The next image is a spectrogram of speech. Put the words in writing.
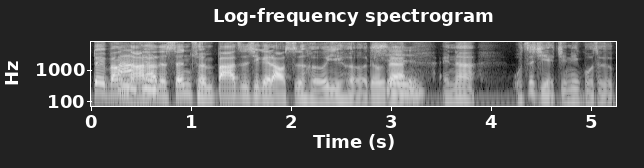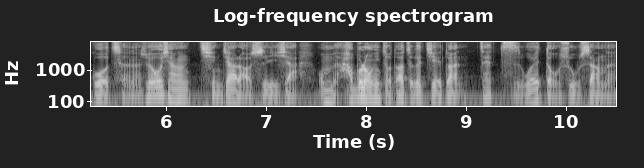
对方拿他的生存八字去给老师合一合，对不对？”哎，那我自己也经历过这个过程了，所以我想请教老师一下：我们好不容易走到这个阶段，在紫微斗数上呢，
